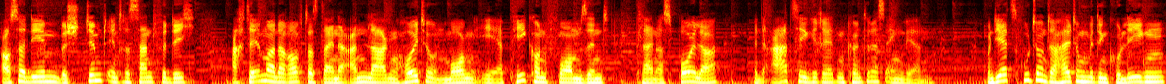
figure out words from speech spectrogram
Außerdem bestimmt interessant für dich, achte immer darauf, dass deine Anlagen heute und morgen ERP-konform sind. Kleiner Spoiler, mit AC-Geräten könnte das eng werden. Und jetzt gute Unterhaltung mit den Kollegen,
